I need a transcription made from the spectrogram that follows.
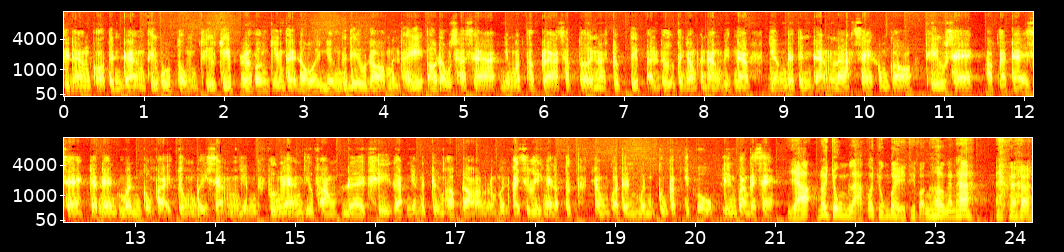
thì đang có tình trạng thiếu phụ tùng, thiếu chip rồi vận chuyển thay đổi những cái điều đó mình thấy ở đâu xa xa nhưng mà thật ra sắp tới nó trực tiếp ảnh hưởng tới nhóm khách hàng Việt Nam dẫn đến tình trạng là xe không có, thiếu xe hoặc là trễ xe cho nên mình cũng phải chuẩn bị sẵn những phương án dự phòng để khi gặp những cái trường hợp đó là mình phải xử lý ngay lập tức trong quá trình mình cung cấp dịch vụ liên quan tới xe. Dạ, nói chung là có chuẩn bị thì vẫn hơn anh ha.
